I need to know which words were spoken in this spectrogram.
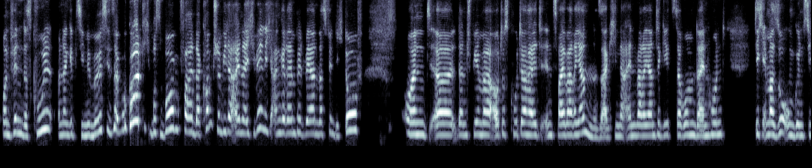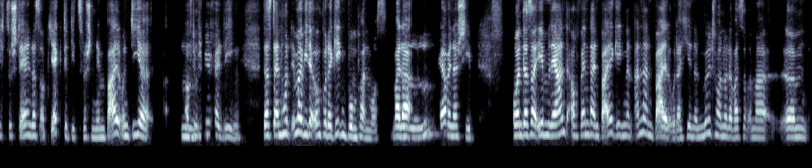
und finden das cool. Und dann gibt es die Mimöschen, die sagen, oh Gott, ich muss einen Bogen fahren, da kommt schon wieder einer, ich will nicht angerempelt werden, das finde ich doof. Und äh, dann spielen wir Autoscooter halt in zwei Varianten. Dann sage ich, in der einen Variante geht es darum, deinen Hund dich immer so ungünstig zu stellen, dass Objekte, die zwischen dem Ball und dir mhm. auf dem mhm. Spielfeld liegen, dass dein Hund immer wieder irgendwo dagegen bumpern muss, weil er, mhm. ja, wenn er schiebt. Und dass er eben lernt, auch wenn dein Ball gegen einen anderen Ball oder hier einen Müllton oder was auch immer ähm,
